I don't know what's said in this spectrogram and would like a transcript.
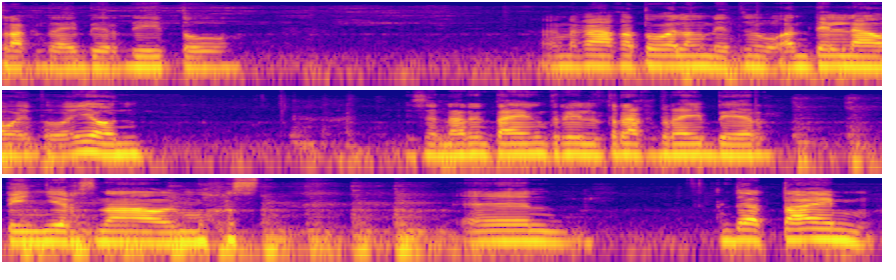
truck driver dito. Ang nakakatuwa lang din so until now ito. Ayun. Isa na rin tayong trailer truck driver. 10 years na almost and that time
